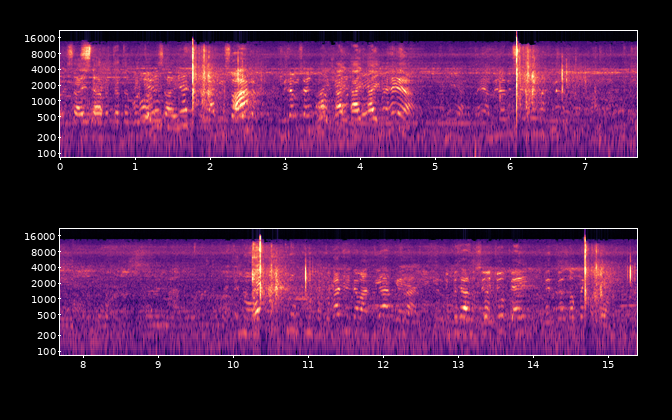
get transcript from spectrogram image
Abi Said abi tenta gol Abi Said. Abi Said. Mira aí Said. Ai ai ai. Mira. Mira Abi Said. No, truco, truco, tocar tiene que batear, que empezar a lucir chupe ahí, metió dos pecos.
